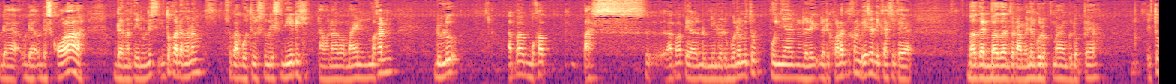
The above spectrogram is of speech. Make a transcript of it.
udah udah udah sekolah lah. Udah ngerti nulis. Itu kadang-kadang suka gue tulis tulis sendiri nama-nama pemain. Bahkan dulu apa bokap pas apa Piala Dunia 2006 itu punya dari dari koran tuh kan biasa dikasih kayak bagan-bagan tuh namanya grupnya. Grupnya itu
